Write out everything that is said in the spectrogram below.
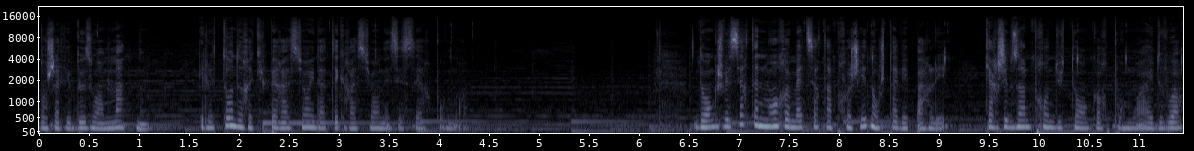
dont j'avais besoin maintenant et le temps de récupération et d'intégration nécessaire pour moi. Donc, je vais certainement remettre certains projets dont je t'avais parlé, car j'ai besoin de prendre du temps encore pour moi et de voir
